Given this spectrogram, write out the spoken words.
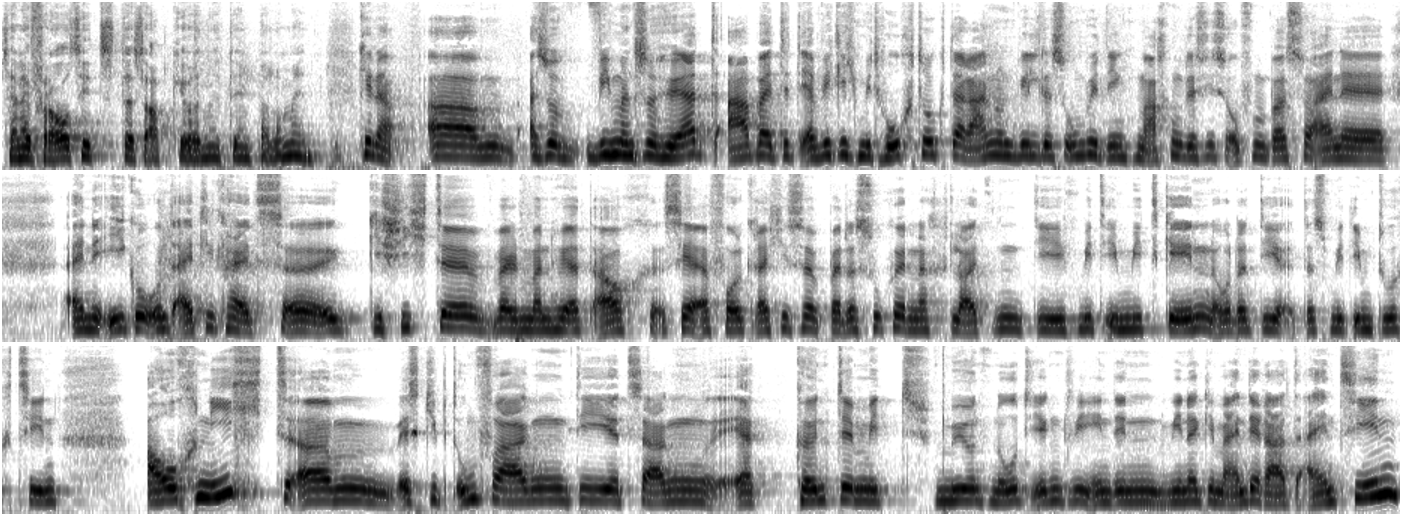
Seine Frau sitzt als Abgeordnete im Parlament. Genau. Ähm, also wie man so hört, arbeitet er wirklich mit Hochdruck daran und will das unbedingt machen. Das ist offenbar so eine, eine Ego- und Eitelkeitsgeschichte, weil man hört auch, sehr erfolgreich ist er bei der Suche nach Leuten, die mit ihm mitgehen oder die das mit ihm durchziehen. Auch nicht. Ähm, es gibt Umfragen, die jetzt sagen, er könnte mit Mühe und Not irgendwie in den Wiener Gemeinderat einziehen.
